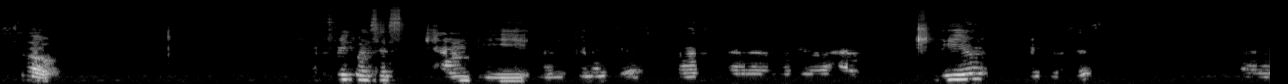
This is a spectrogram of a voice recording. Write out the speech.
So frequencies can be manipulated, but uh, clear frequencies, um,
